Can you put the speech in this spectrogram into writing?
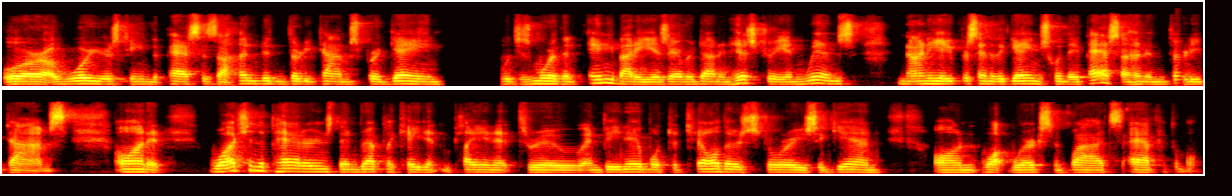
or a Warriors team that passes 130 times per game, which is more than anybody has ever done in history and wins 98% of the games when they pass 130 times on it. Watching the patterns, then replicate it and playing it through and being able to tell those stories again on what works and why it's applicable.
